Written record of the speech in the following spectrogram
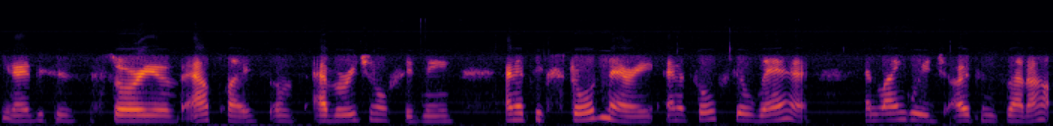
You know, this is the story of our place, of Aboriginal Sydney, and it's extraordinary, and it's all still there, and language opens that up.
